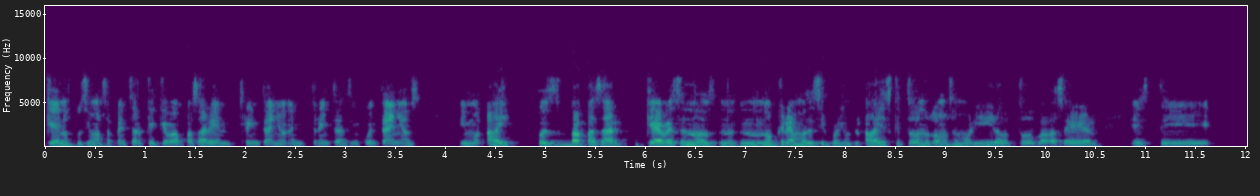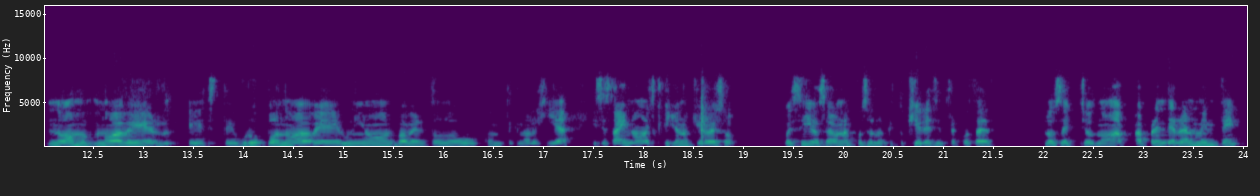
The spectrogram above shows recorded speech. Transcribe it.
que nos pusimos a pensar que qué va a pasar en 30 años, en 30, en 50 años, y ay, pues va a pasar que a veces nos, no, no, queremos decir, por ejemplo, ay, es que todos nos vamos a morir o todo va a ser, este, no, vamos, no va a haber este grupo, no va a haber unión, va a haber todo con tecnología, y dices, ay, no, es que yo no quiero eso. Pues sí, o sea, una cosa es lo que tú quieres y otra cosa es los hechos, ¿no? aprender realmente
